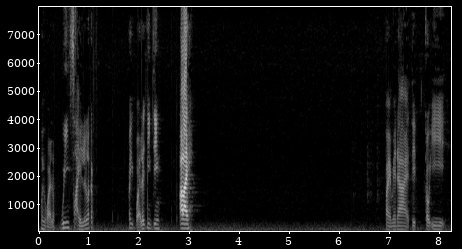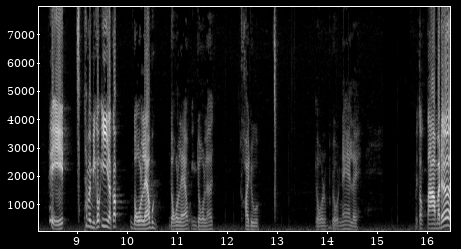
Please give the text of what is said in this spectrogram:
ไม่ไหวแล้ววิ่งใส่เลยแล้วกันไม่ไหวแล้วจริง ๆ อะไร ไปไม่ได้ ติดเก้าอี้เฮ้ยถ้าไม่มีเก้าอี้แล้วก็โดนแล้วมึงโดนแล้วอิงโดนแล้ว คอยดู โดนโดนแน่เลย ไม่ต้องตามมาเด้อ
